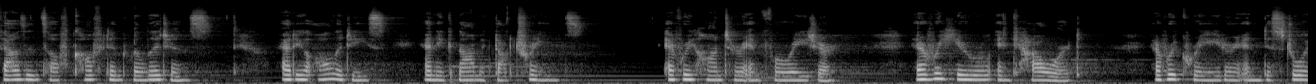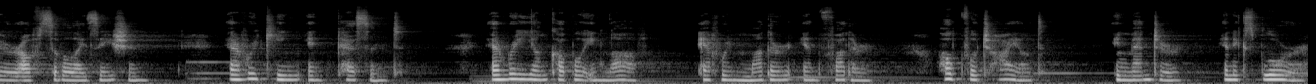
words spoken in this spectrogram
thousands of confident religions, ideologies, and economic doctrines every hunter and forager, every hero and coward, every creator and destroyer of civilization, every king and peasant, every young couple in love, every mother and father, hopeful child, inventor and explorer,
